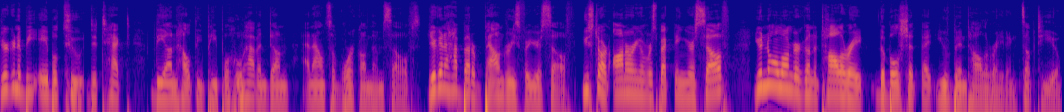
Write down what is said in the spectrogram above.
you're going to be able to detect the unhealthy people who haven't done an ounce of work on themselves. You're going to have better boundaries for yourself. You start honoring and respecting yourself, you're no longer going to tolerate the bullshit that you've been tolerating. It's up to you.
